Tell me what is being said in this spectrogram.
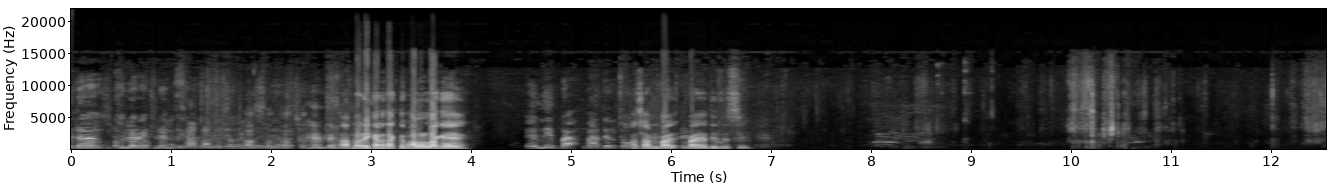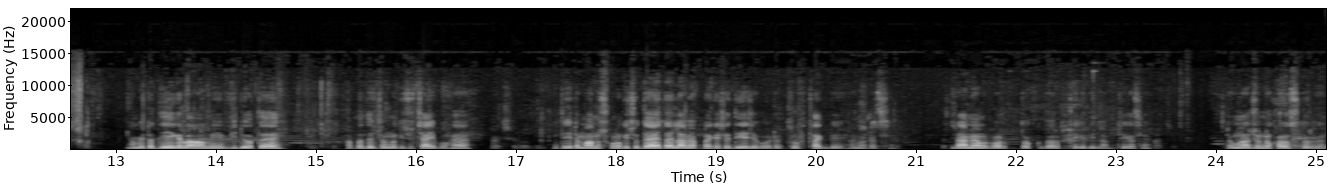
এটা খুলে রাখলেন কি? আচ্ছা আচ্ছা হ্যাঁ আপনার এখানে থাকতে ভালো লাগে? এমনি বাদেন তো আচ্ছা আমি বাই- বাইরে দিতেছি। আমি এটা দিয়ে গেলাম আমি ভিডিওতে আপনাদের জন্য কিছু চাইব হ্যাঁ? আচ্ছা যদি এটা মানুষ কোনো কিছু দেয় তাহলে আমি আপনাকে এসে দিয়ে যাব। এটা প্রুফ থাকবে আমার কাছে। এটা আমি আমার তরফ- তরফ থেকে দিলাম ঠিক আছে? ওনার জন্য খরচ করবেন।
